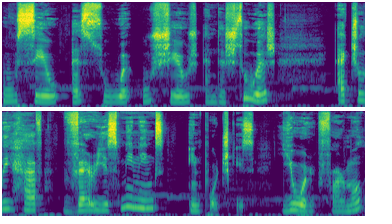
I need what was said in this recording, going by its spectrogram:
o seu, a sua, os seus, and as suas actually have various meanings in Portuguese. Your formal,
